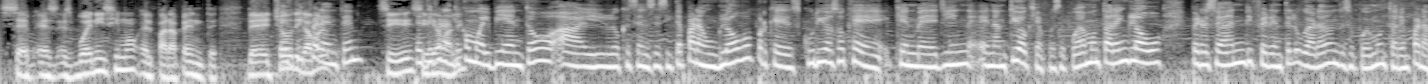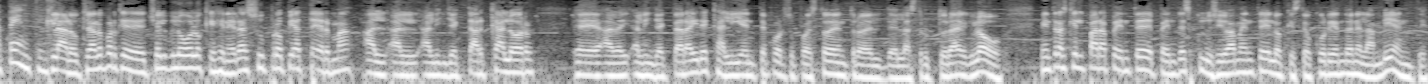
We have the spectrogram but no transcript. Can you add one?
se- es, es buenísimo el parapente. De hecho, es digamos... diferente. Sí, es sí, diferente Amalia. como el viento a lo que se necesita para un globo, porque es curioso que, que en Medellín, en Antioquia, pues se pueda montar en globo, pero sea en diferente lugar a donde se puede montar en parapente. Claro, claro, porque de hecho el globo lo que genera es su propia terma al, al- al inyectar calor eh, al, al inyectar aire caliente, por supuesto, dentro del- de la estructura del globo. Mientras que el parapente depende exclusivamente de lo que esté ocurriendo en el ambiente.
